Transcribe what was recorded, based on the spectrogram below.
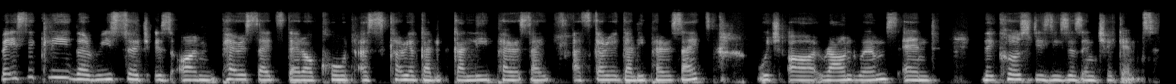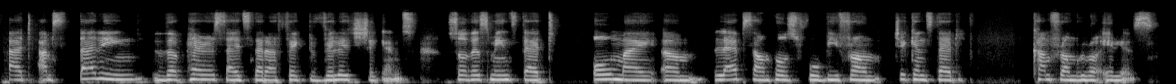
Basically, the research is on parasites that are called Ascaridia galli parasites, Ascaridia galli parasites, which are roundworms and they cause diseases in chickens. But I'm studying the parasites that affect village chickens. So this means that all my um, lab samples will be from chickens that come from rural areas.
